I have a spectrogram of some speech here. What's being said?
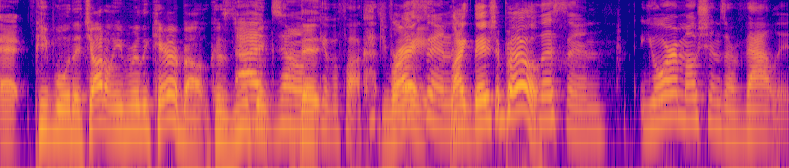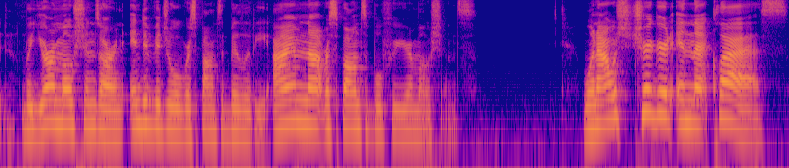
at people that y'all don't even really care about because you I think don't that give a fuck. right, Listen, like Dave Chappelle. Listen, your emotions are valid, but your emotions are an individual responsibility. I am not responsible for your emotions. When I was triggered in that class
